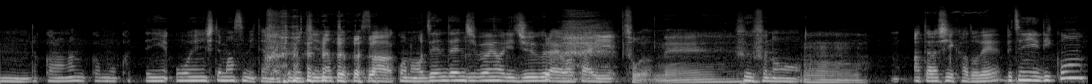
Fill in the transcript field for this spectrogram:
うん、だからなんかもう勝手に応援してますみたいな気持ちになっちゃってさ この全然自分より10ぐらい若いそうだね。夫婦のうん。新しい門で別に離婚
